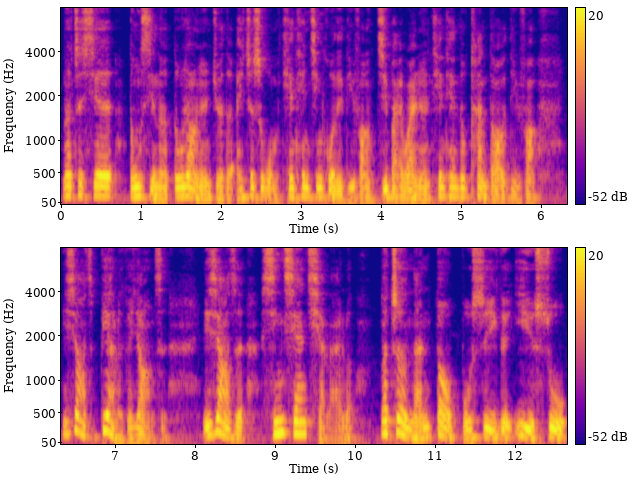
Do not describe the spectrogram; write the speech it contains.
那这些东西呢，都让人觉得，哎，这是我们天天经过的地方，几百万人天天都看到的地方。一下子变了个样子，一下子新鲜起来了。那这难道不是一个艺术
